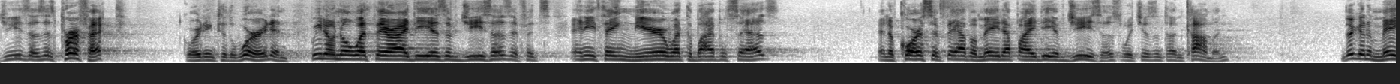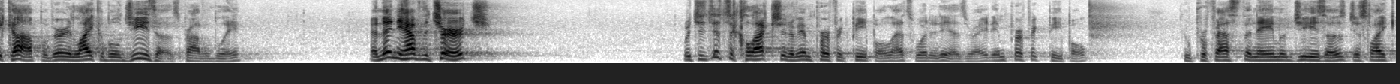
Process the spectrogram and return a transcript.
Jesus is perfect according to the word. And we don't know what their ideas of Jesus, if it's anything near what the Bible says. And of course, if they have a made up idea of Jesus, which isn't uncommon, they're going to make up a very likable Jesus, probably. And then you have the church, which is just a collection of imperfect people. That's what it is, right? Imperfect people who profess the name of Jesus, just like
